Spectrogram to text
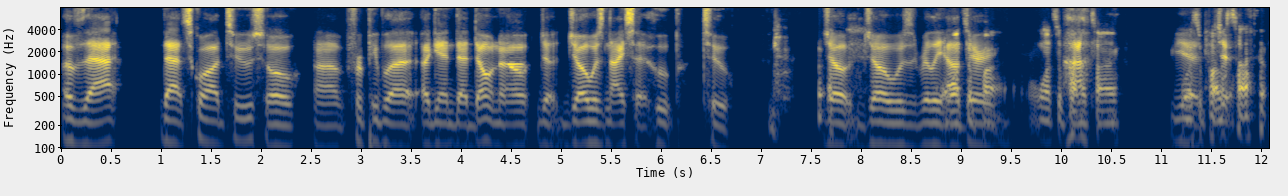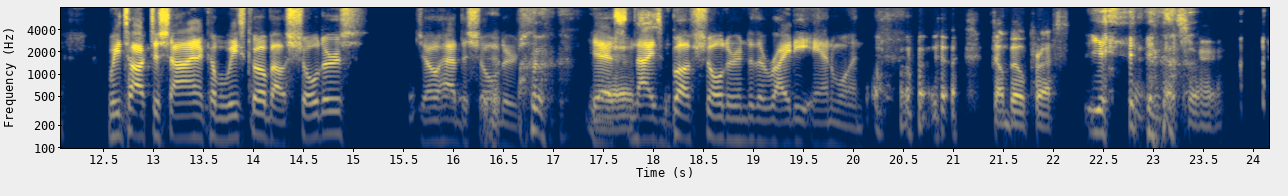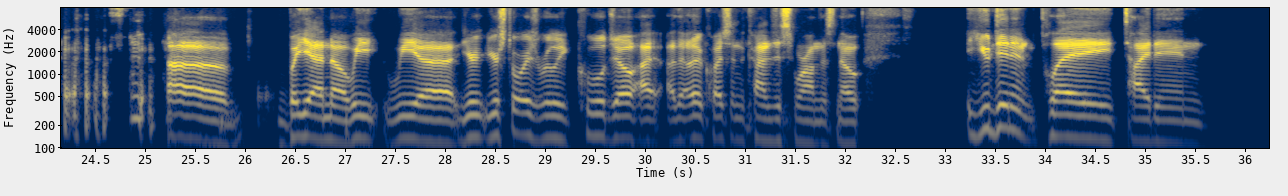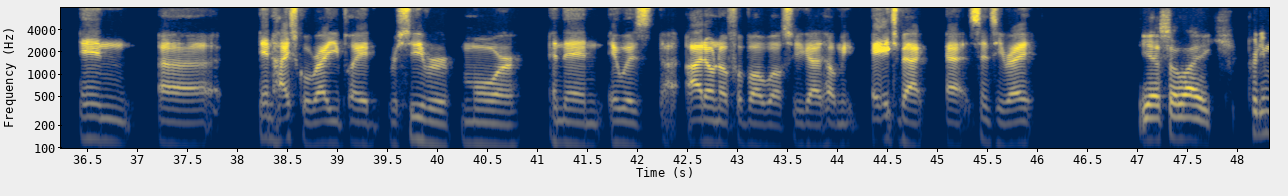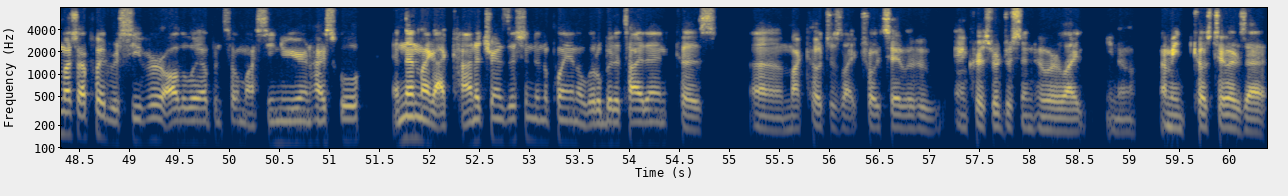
of that that squad too. So uh, for people that again that don't know, Jo- Joe was nice at hoop too. Joe Joe was really out Once there. upon, once upon a time. Yeah, once upon Jo- a time. we talked to Shine a couple weeks ago about shoulders. Joe had the shoulders. Yes, Yes. nice buff shoulder into the righty and one. Dumbbell press. Yeah. That's right. uh, but yeah, no, we we uh your your story is really cool, Joe. I, I the other question kind of just were on this note. You didn't play tight end in uh in high school, right? You played receiver more, and then it was I- I don't know football well, so you gotta help me. H back at Cincy, right? Yeah, so like pretty much I played receiver all the way up until my senior year in high school. And then like I kind of transitioned into playing a little bit of tight end because um, my coaches like Troy Taylor who and Chris Richardson who are like, you know, I mean Coach Taylor's at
